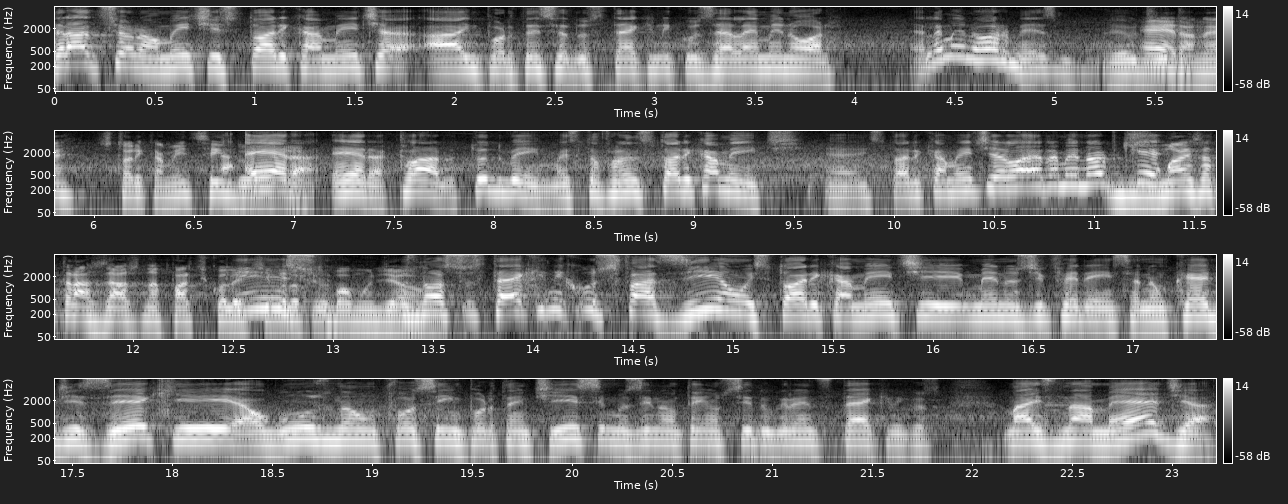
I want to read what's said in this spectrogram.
tradicionalmente, historicamente, a, a importância dos técnicos ela é menor. Ela é menor mesmo. Era, né? Historicamente, sem dúvida. Era, era, claro, tudo bem, mas estou falando historicamente. É, historicamente ela era menor porque Dos mais atrasados na parte coletiva do isso. futebol mundial. Os nossos técnicos faziam historicamente menos diferença. Não quer dizer que alguns não fossem importantíssimos e não tenham sido grandes técnicos, mas na média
